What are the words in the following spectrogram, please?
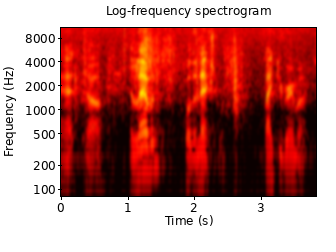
at uh, 11 for the next one. Thank you very much.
